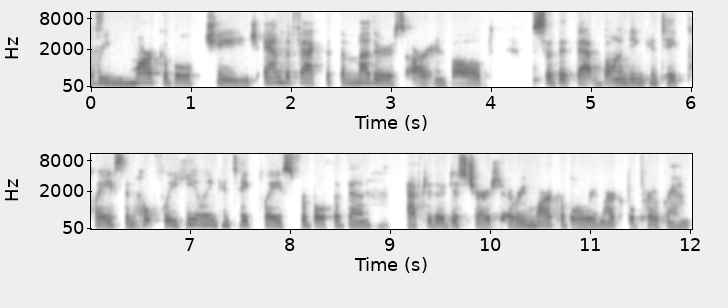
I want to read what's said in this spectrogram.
a remarkable change, and the fact that the mothers are involved so that that bonding can take place and hopefully healing can take place for both of them after they're discharged. A remarkable, remarkable program.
